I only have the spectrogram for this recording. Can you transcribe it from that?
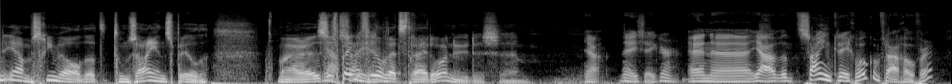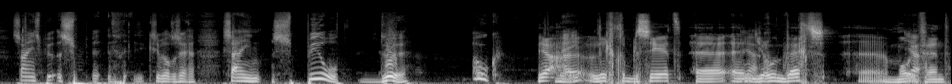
ja, misschien wel, dat toen Zion speelde. Maar ze Ja, spelen Zion. veel wedstrijden hoor nu, dus... ehm, Ja, nee, zeker. En ja, want Zion kregen we ook een vraag over. Hè? Zion speel, sp- ik wilde zeggen, speelde ook. ja, eh, licht geblesseerd. eh, en Ja. Jeroen Wechts, eh mooie Ja. vent,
